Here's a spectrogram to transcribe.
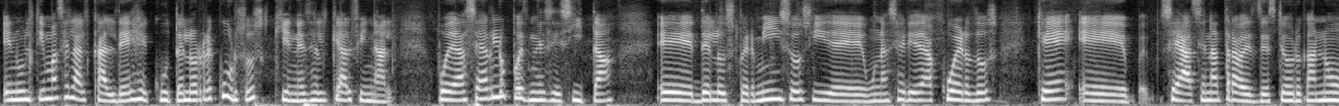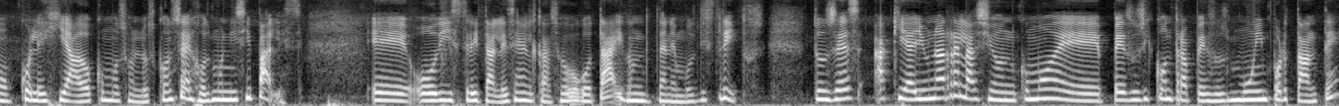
en últimas el alcalde ejecute los recursos, quien es el que al final puede hacerlo, pues necesita eh, de los permisos y de una serie de acuerdos que eh, se hacen a través de este órgano colegiado como son los consejos municipales. Eh, o distritales en el caso de Bogotá y donde tenemos distritos. Entonces, aquí hay una relación como de pesos y contrapesos muy importante,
